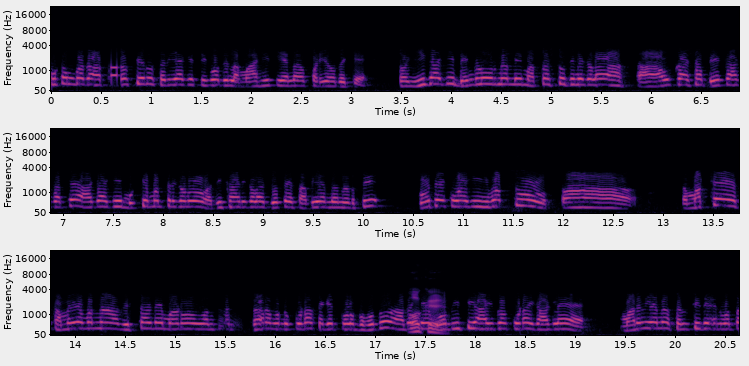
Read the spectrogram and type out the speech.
ಕುಟುಂಬದ ಸದಸ್ಯರು ಸರಿಯಾಗಿ ಸಿಗೋದಿಲ್ಲ ಮಾಹಿತಿಯನ್ನ ಪಡೆಯೋದಕ್ಕೆ. ಸೊ ಹೀಗಾಗಿ ಬೆಂಗಳೂರಿನಲ್ಲಿ ಮತ್ತಷ್ಟು ದಿನಗಳ ಅವಕಾಶ ಬೇಕಾಗತ್ತೆ. ಹಾಗಾಗಿ ಮುಖ್ಯಮಂತ್ರಿಗಳು ಅಧಿಕಾರಿಗಳ ಜೊತೆ ಸಭೆಯನ್ನ ನಡೆಸಿ ಬಹುತೇಕವಾಗಿ ಇವತ್ತು ಆ ಮತ್ತೆ ಸಮಯವನ್ನ ವಿಸ್ತರಣೆ ಮಾಡುವಂತ ನಿರ್ಧಾರವನ್ನು ಕೂಡ ತೆಗೆದುಕೊಳ್ಳಬಹುದು. ಅದಕ್ಕೆ ಓಬಿಸಿ ಒಬಿಸಿ ಆಯೋಗ ಕೂಡ ಈಗಾಗಲೇ ಮನವಿಯನ್ನ ಸಲ್ಲಿಸಿದೆ ಅನ್ನುವಂತ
